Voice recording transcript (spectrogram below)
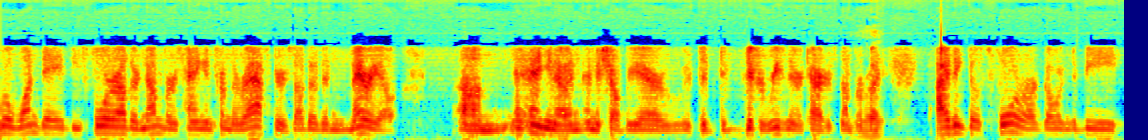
will one day be four other numbers hanging from the rafters other than Mario. Um, and, and you know, and, and Michel Briere, it's a d- different reason they retired his number, right. but I think those four are going to be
